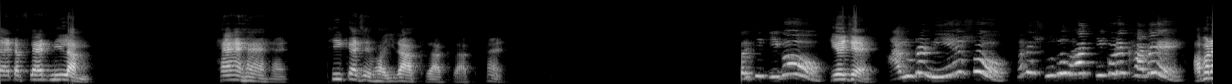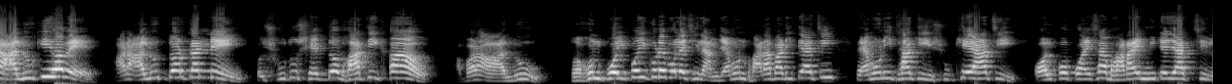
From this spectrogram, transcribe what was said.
একটা ফ্ল্যাট নিলাম। হ্যাঁ হ্যাঁ হ্যাঁ ঠিক আছে ভাই, রাখ রাখ রাখ হ্যাঁ। কি গো? কি হয়েছে? আলুটা নিয়ে এসো। তাহলে শুধু ভাত কি করে খাবে? আবার আলু কি হবে? আর আলুর দরকার নেই। ওই শুধু সেদ্ধ ভাতই খাও। আবার আলু তখন পই পই করে বলেছিলাম যেমন ভাড়া বাড়িতে আছি তেমনই থাকি সুখে আছি। অল্প পয়সা ভাড়ায় মিটে যাচ্ছিল।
